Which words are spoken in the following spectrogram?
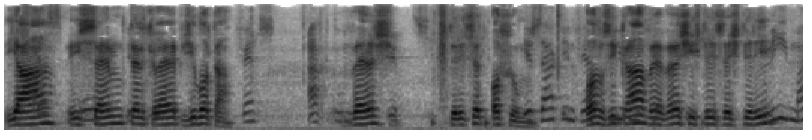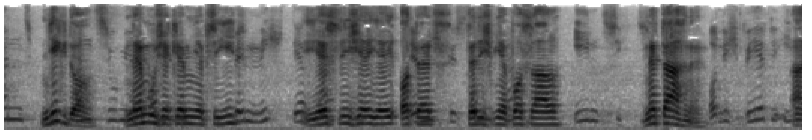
já jsem ten chléb života. Verš 48. 48. Er sagt in Vers On říká 44, ve verši 44, Niemand nikdo nemůže ke mně přijít, jestliže jej otec, kterýž mě poslal, netáhne. A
